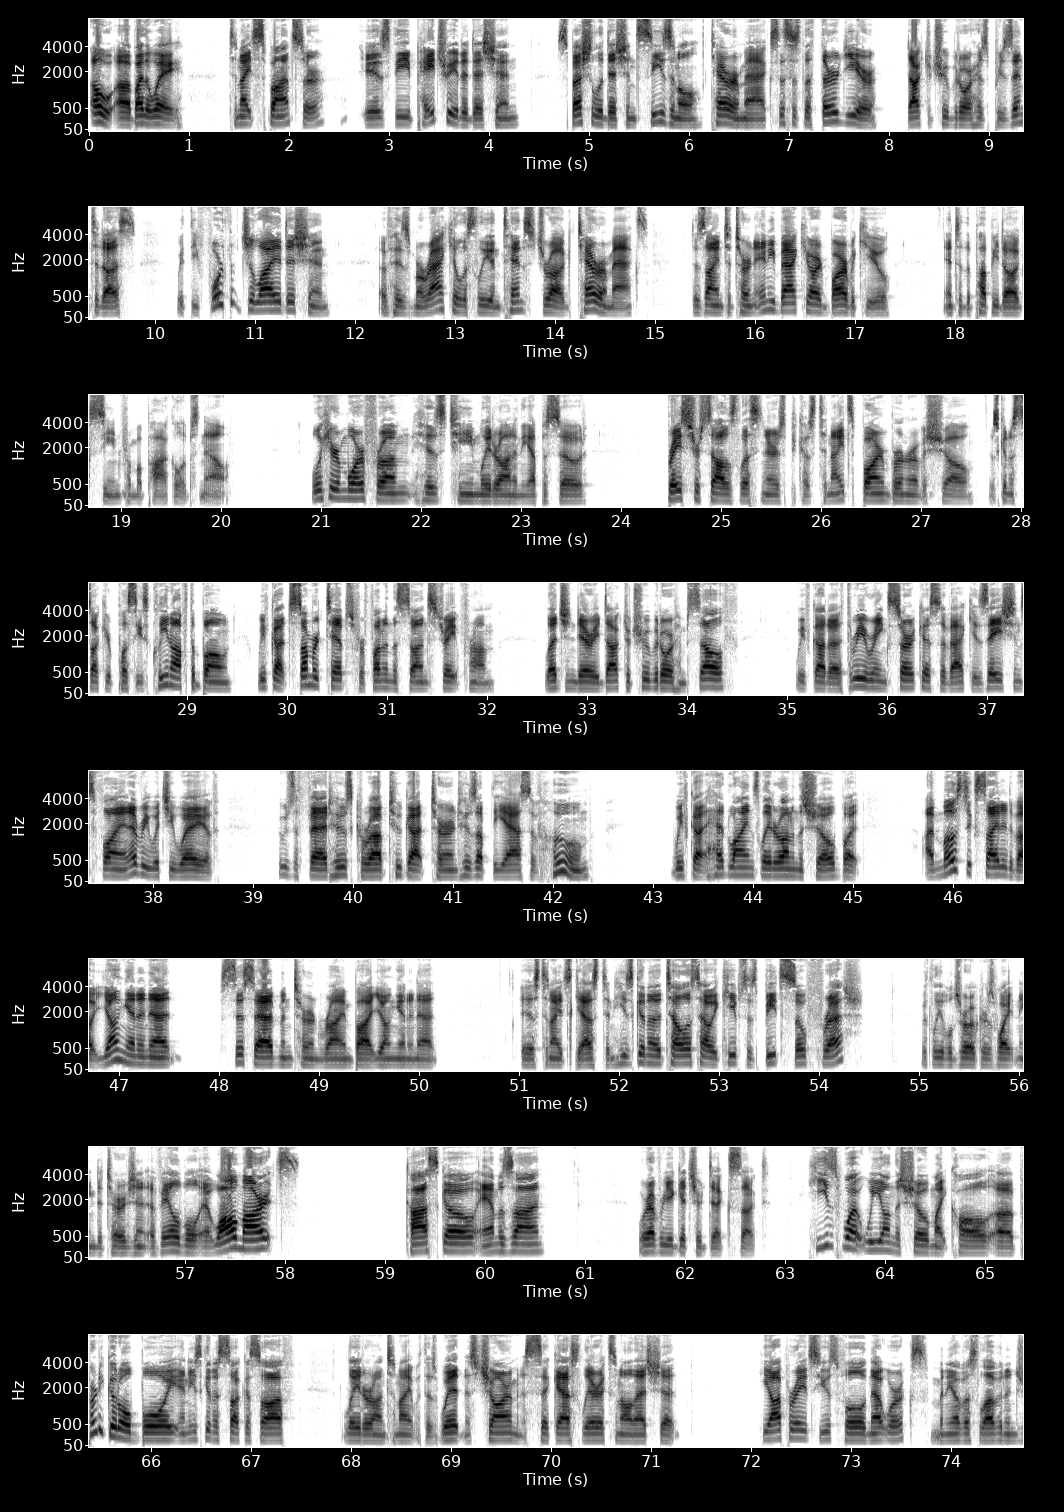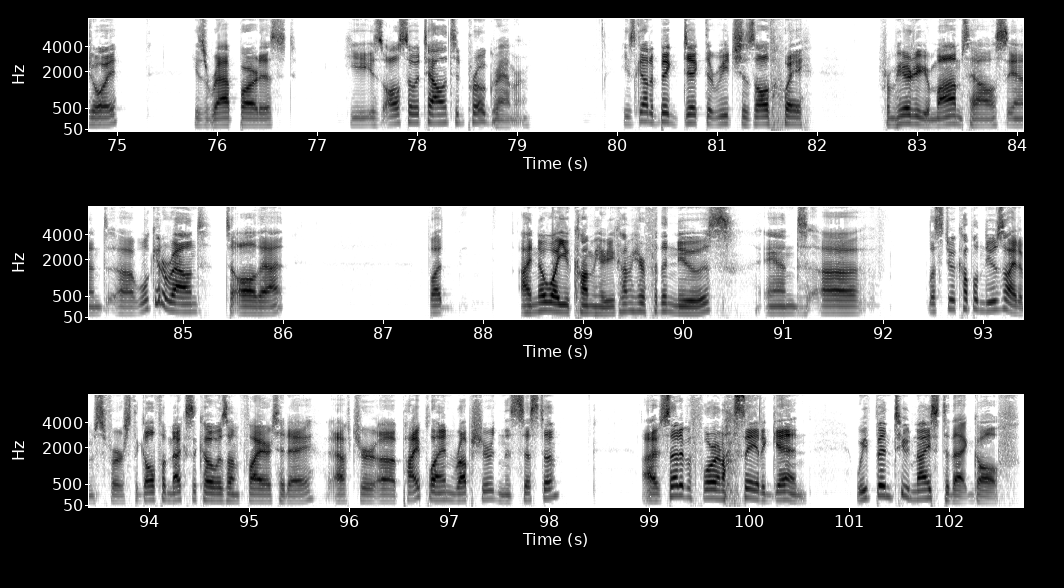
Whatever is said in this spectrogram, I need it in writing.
Oh, uh, by the way, tonight's sponsor is the Patriot Edition, Special Edition Seasonal Terror Max. This is the third year Dr. Troubadour has presented us with the 4th of July edition of his miraculously intense drug, Terror Max, designed to turn any backyard barbecue into the puppy dog scene from Apocalypse Now. We'll hear more from his team later on in the episode. Brace yourselves, listeners, because tonight's barn burner of a show is going to suck your pussies clean off the bone. We've got summer tips for fun in the sun straight from legendary Dr. Troubadour himself. We've got a three ring circus of accusations flying every whichy way of who's a Fed, who's corrupt, who got turned, who's up the ass of whom. We've got headlines later on in the show, but I'm most excited about Young Internet, sysadmin turned rhyme bot Young Internet is tonight's guest, and he's going to tell us how he keeps his beats so fresh with Liebel Droker's whitening detergent available at Walmart's, Costco, Amazon, wherever you get your dick sucked. He's what we on the show might call a pretty good old boy, and he's going to suck us off later on tonight with his wit and his charm and his sick ass lyrics and all that shit. He operates useful networks many of us love and enjoy. He's a rap artist. He is also a talented programmer. He's got a big dick that reaches all the way from here to your mom's house, and uh, we'll get around to all that. But I know why you come here. You come here for the news, and uh, let's do a couple news items first. The Gulf of Mexico is on fire today after a pipeline ruptured in the system. I've said it before, and I'll say it again. We've been too nice to that Gulf.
